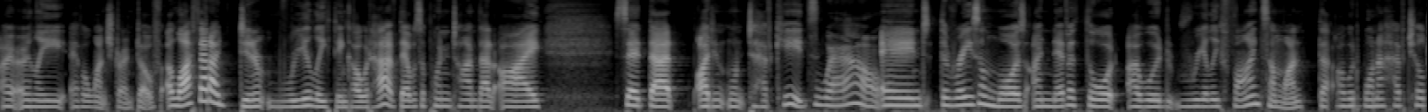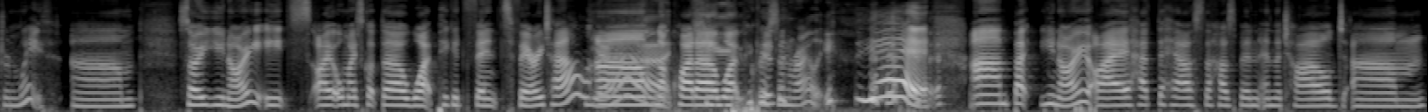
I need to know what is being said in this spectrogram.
I only ever once dreamt of. A life that I didn't really think I would have. There was a point in time that I said that I didn't want to have kids. Wow. And the reason was I never thought I would really find someone that I would want to have children with. Um, so you know, it's I almost got the white picket fence fairy tale. um, not quite a white picket. And Riley. yeah. Um, but you know, I have the house, the husband, and the child. Um,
